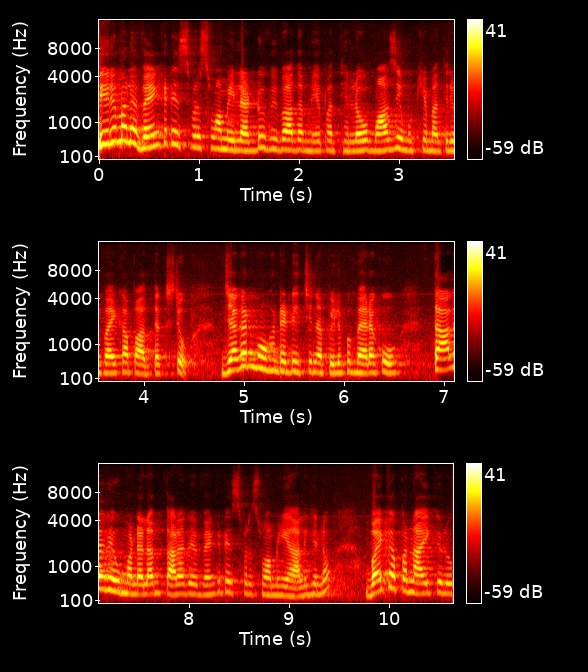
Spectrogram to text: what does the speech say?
తిరుమల వెంకటేశ్వర స్వామి లడ్డు వివాదం నేపథ్యంలో మాజీ ముఖ్యమంత్రి వైకాపా అధ్యక్షుడు జగన్మోహన్ రెడ్డి ఇచ్చిన పిలుపు మేరకు తాళరేవు మండలం తాళరేవు వెంకటేశ్వర స్వామి ఆలయంలో వైకాపా నాయకులు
